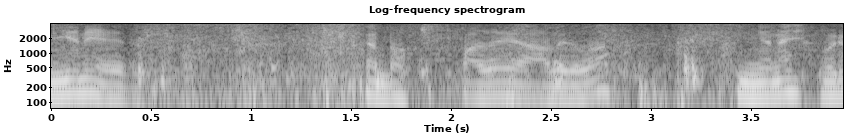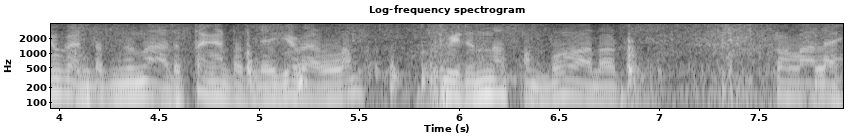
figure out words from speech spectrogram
ഇങ്ങനെയായിരുന്നു. കണ്ടോ? പഴയ ആളുകൾ ഇങ്ങനെ ഒരു കണ്ടത്തിൽ നിന്ന് അടുത്ത കണ്ടത്തിലേക്ക് വെള്ളം വിടുന്ന സംഭവമാണ് കേട്ടോ. കൊള്ളാല്ലേ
